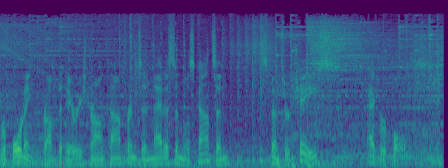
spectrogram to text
Reporting from the Dairy Strong Conference in Madison, Wisconsin, Spencer Chase, AgriPulse.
